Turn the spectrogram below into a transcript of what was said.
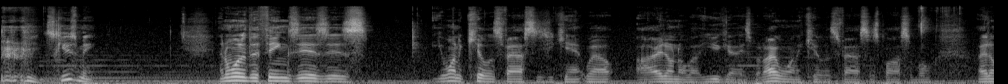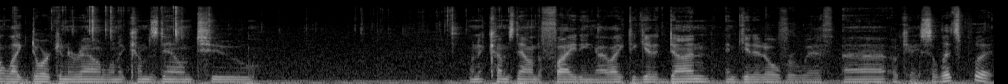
Excuse me. And one of the things is is you want to kill as fast as you can. Well, I don't know about you guys, but I want to kill as fast as possible. I don't like dorking around when it comes down to when it comes down to fighting. I like to get it done and get it over with. Uh, okay, so let's put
